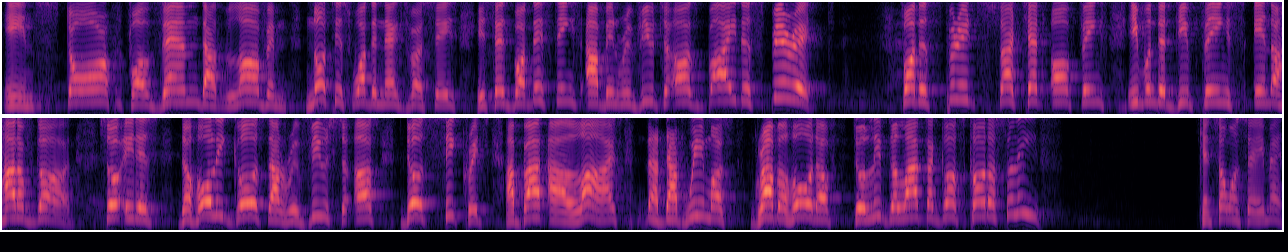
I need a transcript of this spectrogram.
in store for them that love him. Notice what the next verse says. It says, But these things have been revealed to us by the Spirit. For the Spirit searcheth all things, even the deep things in the heart of God. So it is the Holy Ghost that reveals to us those secrets about our lives that, that we must grab a hold of to live the life that God's called us to live. Can someone say amen?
